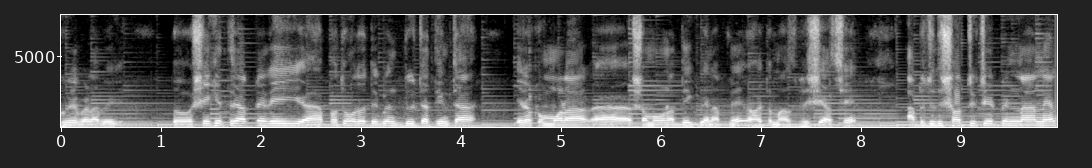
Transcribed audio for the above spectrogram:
ঘুরে বেড়াবে। তো সেক্ষেত্রে আপনার এই প্রথমত দেখবেন দুইটা, তিনটা এরকম মরার সম্ভাবনা দেখবেন আপনি, হয়তো মাছ ভেসে আছে। আপনি যদি সঠিক ট্রিটমেন্ট না নেন,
